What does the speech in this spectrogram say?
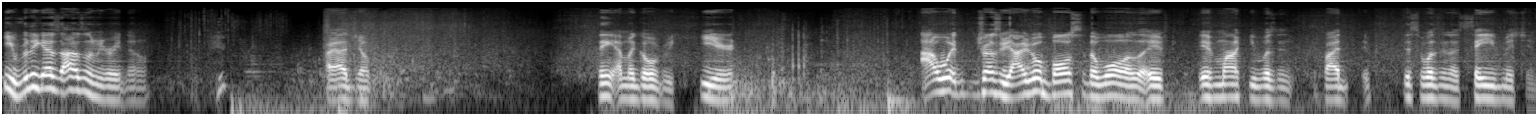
He really got his eyes on me right now. Alright, I jump. I think I'm gonna go over here. I would trust me. I go balls to the wall if if Maki wasn't if I if this wasn't a save mission.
